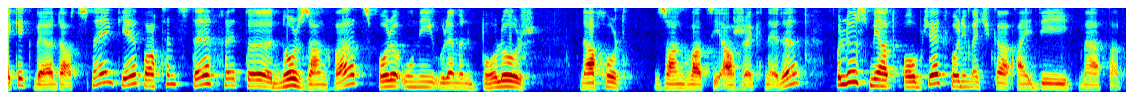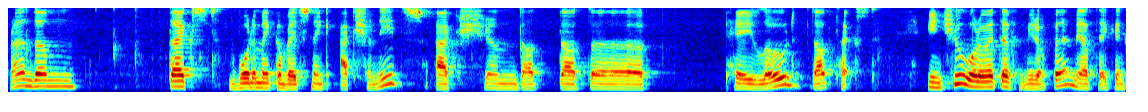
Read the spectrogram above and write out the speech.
եկեք վերադարձնենք եւ արդեն ստեղ այդ նոր զանգված, որը ունի ուրեմն բոլոր նախորդ զանգվածի արժեքները, plus մի հատ object, որի մեջ կա id math.random text, որը մենք կվեցնենք action-ից, action.payload.text։ Ինչու, որովհետև մի րոպե, մի հատ եկենք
